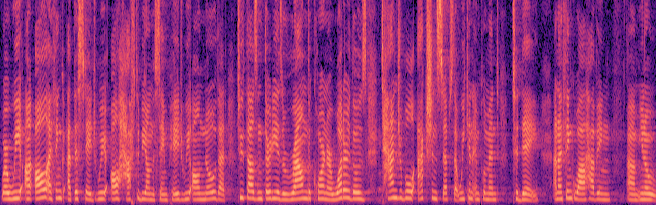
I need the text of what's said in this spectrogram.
where we all I think at this stage we all have to be on the same page. We all know that 2030 is around the corner. What are those tangible action steps that we can implement today? And I think while having um, you know,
